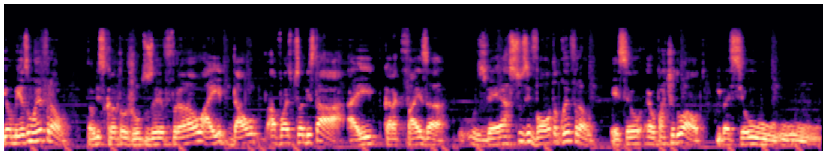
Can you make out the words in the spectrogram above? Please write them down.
e é o mesmo refrão. Então eles cantam juntos o refrão, aí dá a voz pro sambista A. Aí o cara faz a- os versos e volta pro refrão. Esse é o, é o partido alto. E vai ser o, o-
